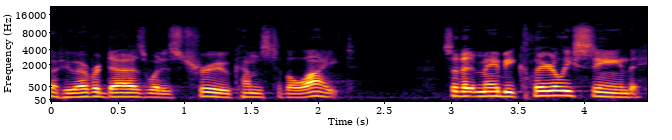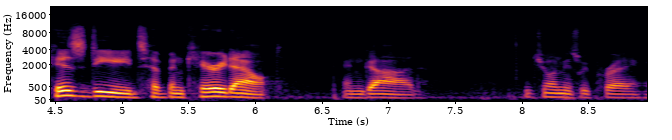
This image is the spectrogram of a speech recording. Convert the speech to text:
But whoever does what is true comes to the light, so that it may be clearly seen that his deeds have been carried out in God. You join me as we pray.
